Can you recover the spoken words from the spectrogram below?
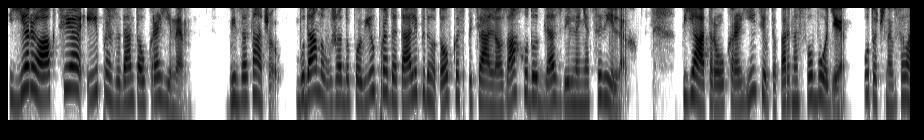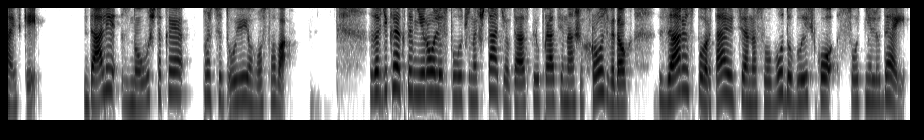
Є реакція і президента України. Він зазначив, Буданов вже доповів про деталі підготовки спеціального заходу для звільнення цивільних. П'ятеро українців тепер на свободі, уточнив Зеленський. Далі знову ж таки процитую його слова. Завдяки активній ролі Сполучених Штатів та співпраці наших розвідок зараз повертаються на свободу близько сотні людей,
